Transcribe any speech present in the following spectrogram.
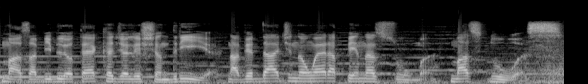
Mas a Biblioteca de Alexandria, na verdade, não era apenas uma, mas duas.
